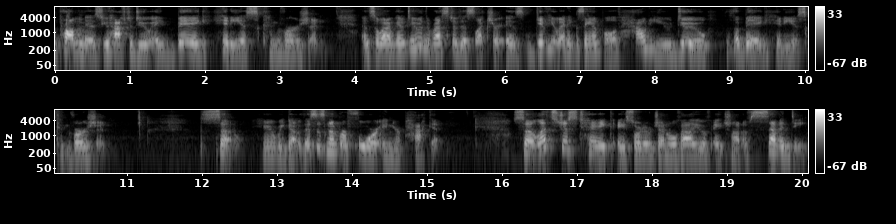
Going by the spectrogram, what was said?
the problem is you have to do a big, hideous conversion. And so what I'm going to do in the rest of this lecture is give you an example of how do you do the big, hideous conversion. So here we go. This is number four in your packet. So let's just take a sort of general value of h naught of 70.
